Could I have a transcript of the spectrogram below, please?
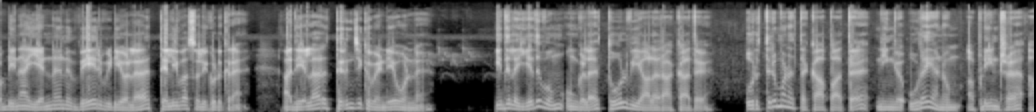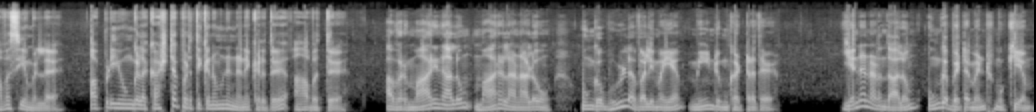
அப்படின்னா என்னன்னு வேறு வீடியோல தெளிவா சொல்லிக் கொடுக்குறேன். அது எல்லாரும் தெரிஞ்சுக்க வேண்டிய ஒன்று இதுல எதுவும் உங்களை தோல்வியாளராக்காது. ஒரு திருமணத்தை காப்பாத்த நீங்க உடையணும் அப்படின்ற அவசியம் இல்லை அப்படி உங்களை கஷ்டப்படுத்திக்கணும்னு நினைக்கிறது ஆபத்து. அவர் மாறினாலும் மாறலானாலும் உங்க உள்ள வலிமையை மீண்டும் கட்டுறது. என்ன நடந்தாலும் உங்க பெட்டர்மெண்ட் முக்கியம்.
